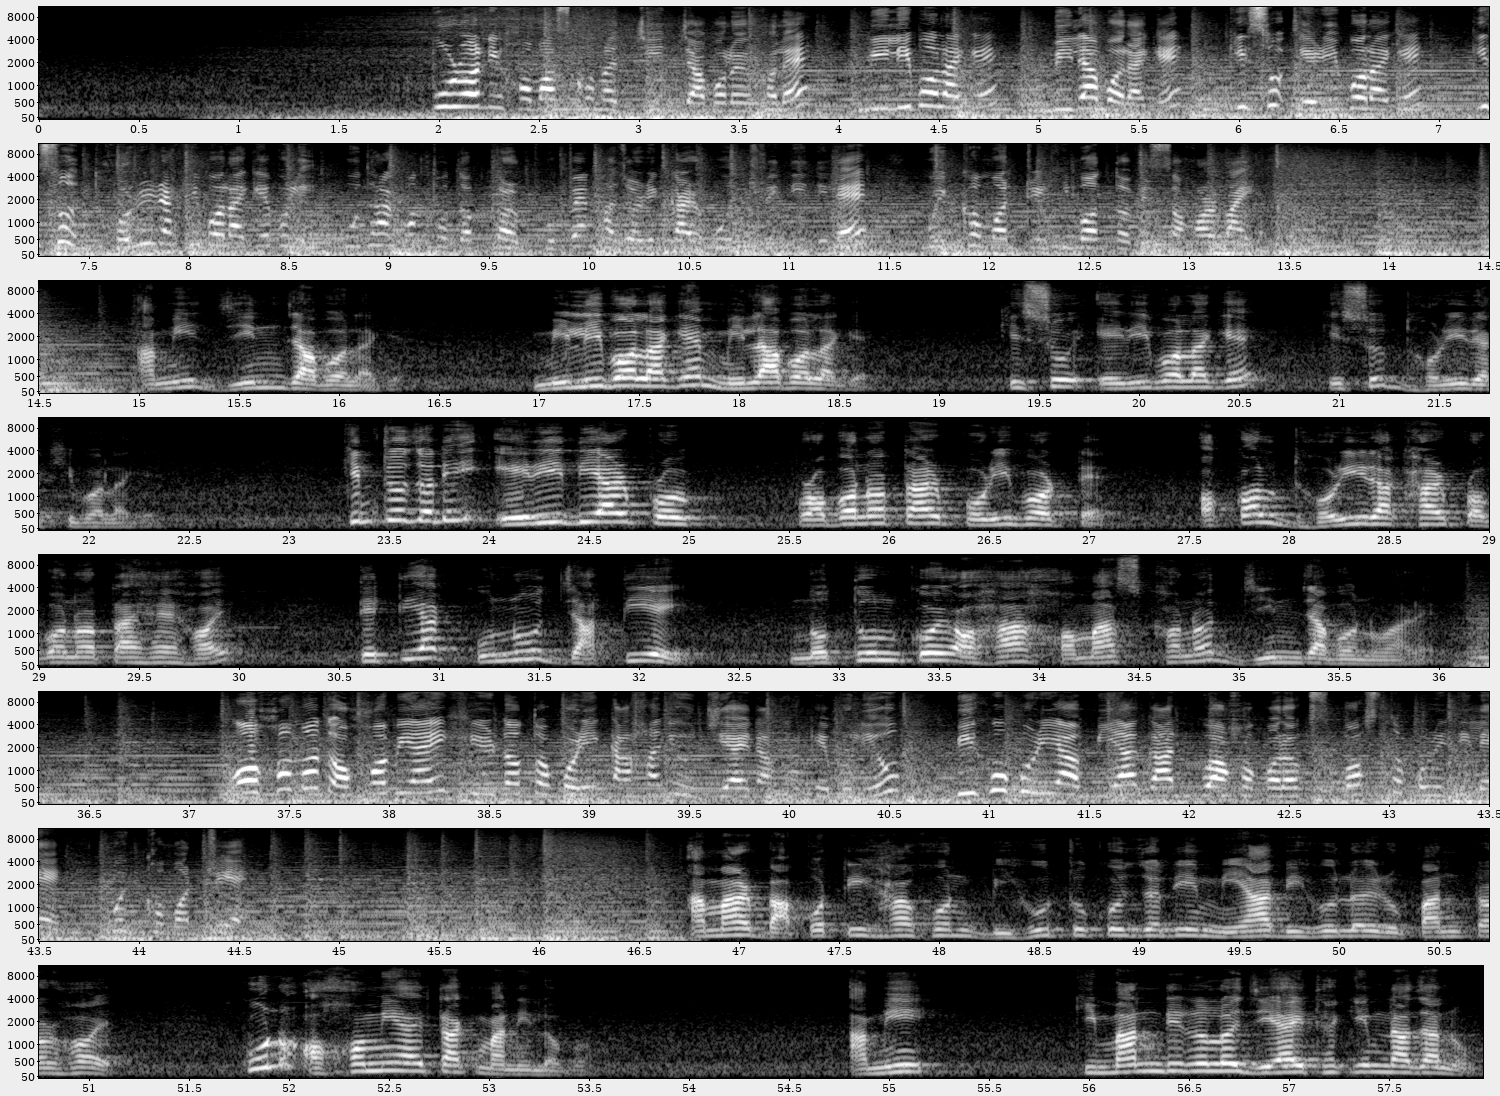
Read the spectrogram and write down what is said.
পুৰণি সমাজখনত জিন যাবলৈ হলে মিলিব লাগে মিলাব লাগে কিছু এৰিব লাগে কিছু ধৰি ৰাখিব লাগে বুলি সুধাকণ্ঠ ডক্টৰ ভূপেন হাজৰিকাৰ উদ্ধৃতি দিলে মুখ্যমন্ত্ৰী হিমন্ত বিশ্ব শৰ্মাই। আমি জিন যাব লাগে মিলিব লাগে মিলাব লাগে কিছু এৰিব লাগে কিছু ধৰি ৰাখিব লাগে। কিন্তু যদি এৰি দিয়াৰ প্ৰ- প্ৰৱণতাৰ পৰিৱৰ্তে অকল ধৰি ৰখাৰ প্ৰৱণতাহে হয় তেতিয়া কোনো জাতিয়েই নতুনকৈ অহা সমাজখনত জিন যাব নোৱাৰে। অসমত অসমীয়াই শীৰ্ণত কৰি কাহানি উজিয়াই নাথাকে বুলিও বিহুসুৰীয়া মিয়া গান গোৱাসকলক স্পষ্ট কৰি দিলে মুখ্যমন্ত্ৰীয়ে। আমাৰ বাপতি সাহোন বিহুটোকো যদি মিয়া বিহুলৈ ৰূপান্তৰ হয় কোন অসমীয়াই তাক মানি ল'ব? আমি কিমান দিনলৈ জীয়াই থাকিম নাজানো।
